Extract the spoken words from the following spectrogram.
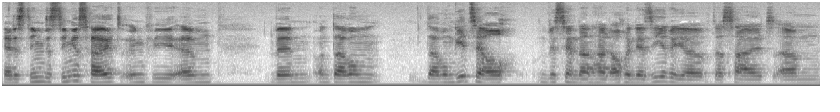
Ja, das Ding, das Ding ist halt irgendwie, ähm, wenn, und darum, darum geht es ja auch ein bisschen dann halt auch in der Serie, dass halt, ähm,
